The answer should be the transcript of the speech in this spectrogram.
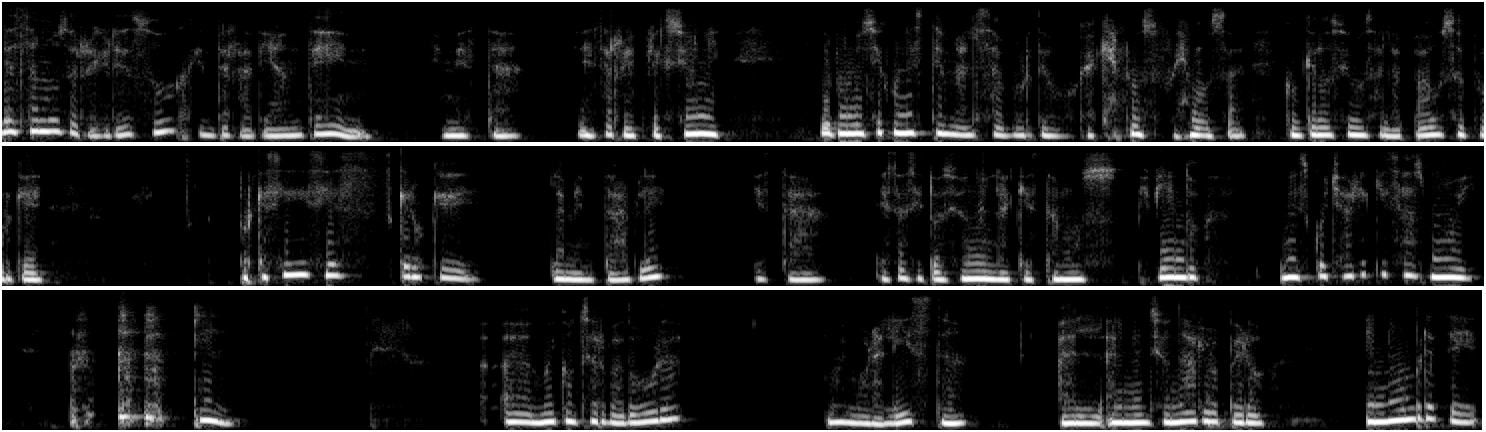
Ya estamos de regreso, gente radiante, en, esta, en esta reflexión y, y, bueno, sí con este mal sabor de boca que nos fuimos a, con que nos fuimos a la pausa, porque, porque sí, sí es creo que lamentable esta, esta situación en la que estamos viviendo. Me escucharé quizás muy, Ah, muy conservadora, muy moralista al, mencionarlo, pero en nombre de,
